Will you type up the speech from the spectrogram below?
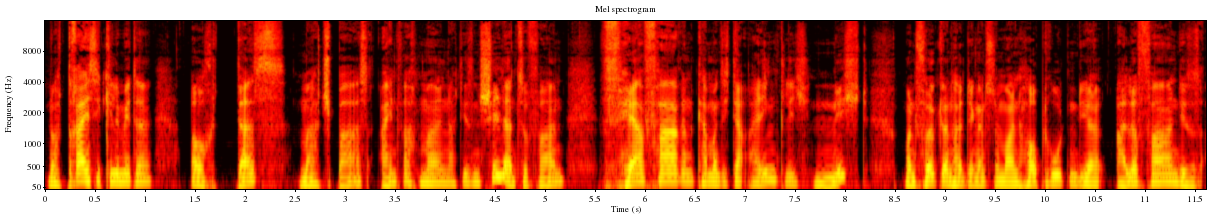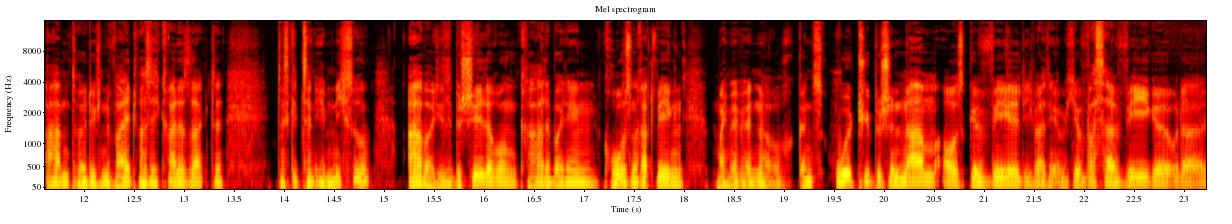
noch 30 Kilometer. Auch das macht Spaß, einfach mal nach diesen Schildern zu fahren. Verfahren kann man sich da eigentlich nicht. Man folgt dann halt den ganz normalen Hauptrouten, die dann alle fahren. Dieses Abenteuer durch den Wald, was ich gerade sagte. Das gibt's dann eben nicht so. Aber diese Beschilderung, gerade bei den großen Radwegen, manchmal werden da auch ganz urtypische Namen ausgewählt. Ich weiß nicht, irgendwelche Wasserwege oder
